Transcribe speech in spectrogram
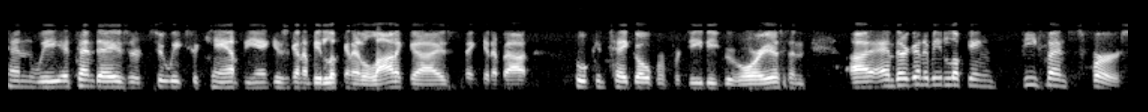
10 week, 10 days or two weeks of camp, the Yankees are going to be looking at a lot of guys thinking about who can take over for Didi Gregorius, and uh, and they're going to be looking defense first.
